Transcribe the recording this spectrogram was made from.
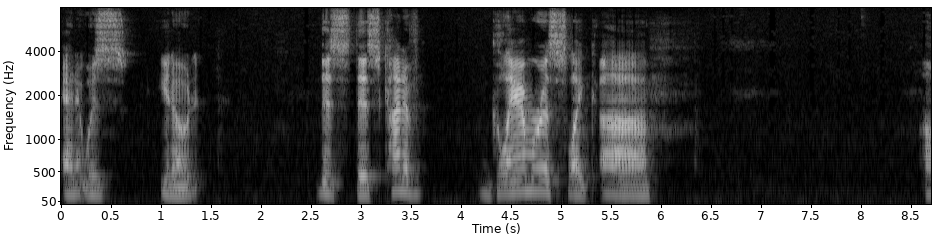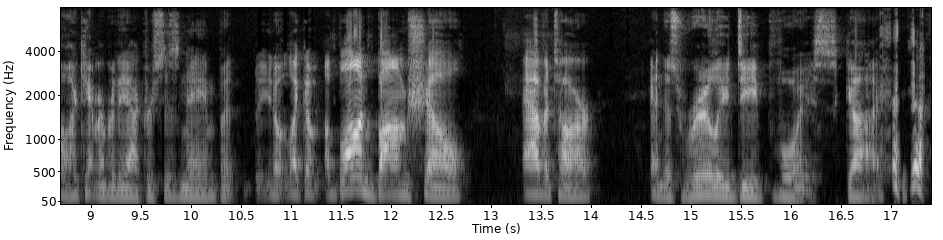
and it was you know this this kind of glamorous like uh, oh I can't remember the actress's name, but you know like a, a blonde bombshell avatar. And this really deep voice guy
